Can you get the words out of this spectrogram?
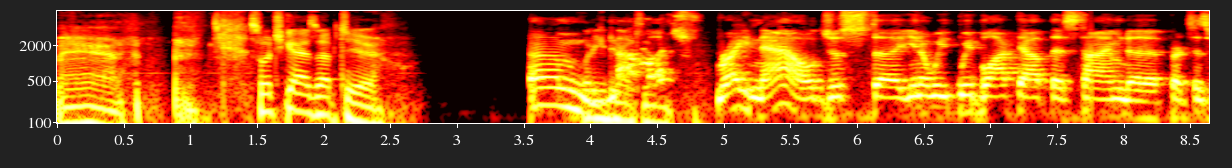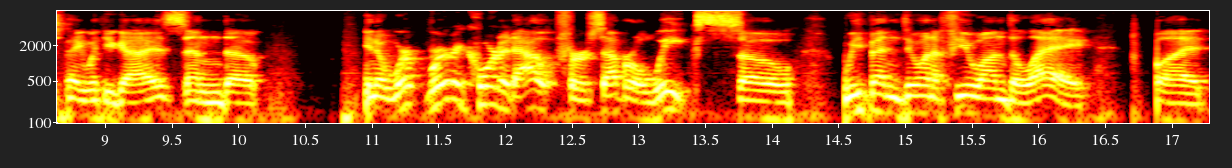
Man. So, what you guys up to? Um, What are you doing Not much right now. Just uh, you know, we, we blocked out this time to participate with you guys, and uh, you know, we're we're recorded out for several weeks, so we've been doing a few on delay. But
